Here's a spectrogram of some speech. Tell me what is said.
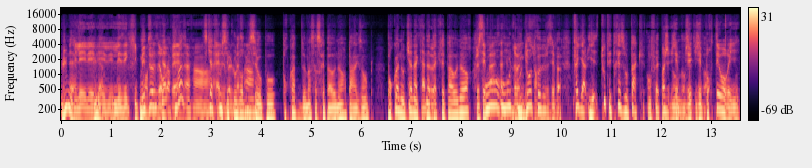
lunaire. les, les, Les, les, équipes mais françaises européennes, alors, vois, enfin, ce qu'il y a de fou, c'est qu'aujourd'hui c'est Oppo. Pourquoi demain ça serait pas Honor, par exemple? Pourquoi Nokia n'attaquerait pas au nord Je sais pas. Ou, ou d'autres. Je sais pas. Enfin, y a, y a, tout est très opaque en fait. Moi, j'ai pour théorie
